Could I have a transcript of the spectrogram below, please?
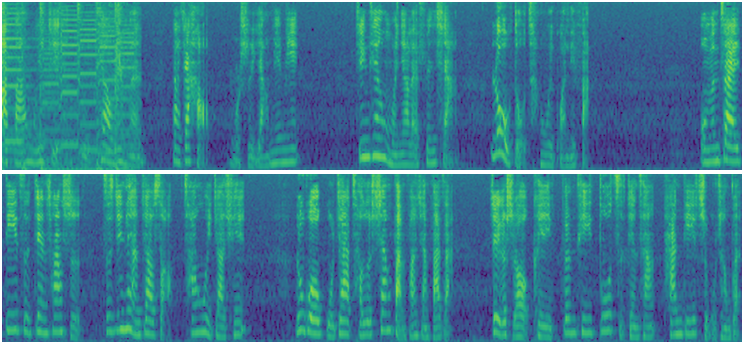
化繁为简，股票入门。大家好，我是杨咩咩。今天我们要来分享漏斗仓位管理法。我们在第一次建仓时，资金量较少，仓位较轻。如果股价朝着相反方向发展，这个时候可以分批多次建仓，摊低持股成本。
